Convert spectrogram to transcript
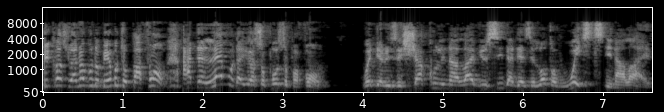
because you are not going to be able to perform at the level that you are supposed to perform. When there is a shackle in our life, you see that there's a lot of waste in our life.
